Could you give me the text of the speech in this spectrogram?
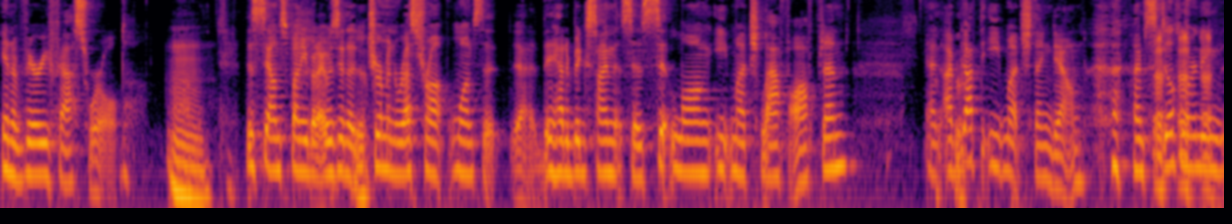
in a very fast world? Um, this sounds funny, but I was in a German restaurant once that uh, they had a big sign that says "Sit long, eat much, laugh often." And I've got the eat much thing down. I'm still learning,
